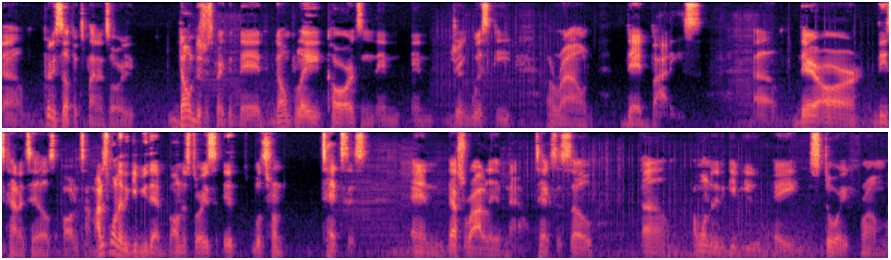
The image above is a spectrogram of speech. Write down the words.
um, pretty self explanatory. Don't disrespect the dead. Don't play cards and, and, and drink whiskey around dead bodies. Um, there are these kind of tales all the time. I just wanted to give you that bonus story. It was from Texas, and that's where I live now, Texas. So um, I wanted to give you a story from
